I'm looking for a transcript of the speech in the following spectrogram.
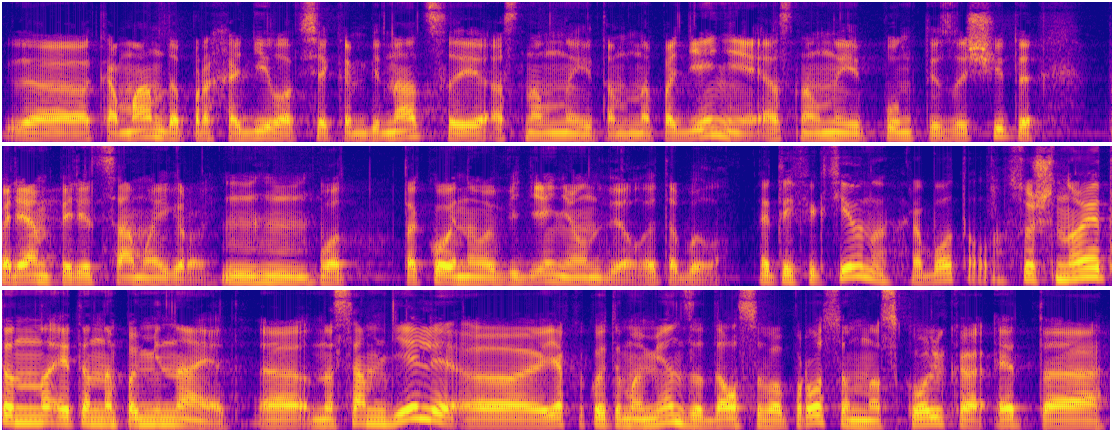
э, команда проходила все комбинации, основные там нападения, основные пункты защиты прямо перед самой игрой. Угу. Вот такое нововведение он вел, это было. Это эффективно? Работало? Слушай, ну это, это напоминает. Э, на самом деле, я в какой-то момент задался вопросом, насколько это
